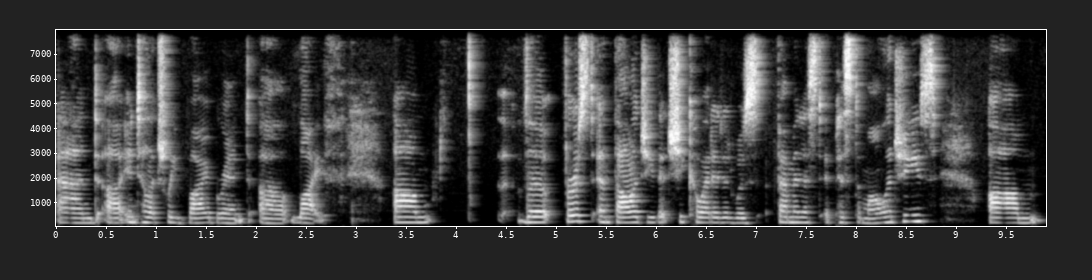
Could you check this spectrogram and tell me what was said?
and uh, intellectually vibrant uh, life. Um, the first anthology that she co-edited was Feminist Epistemologies. Um,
